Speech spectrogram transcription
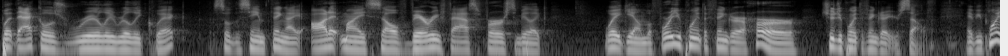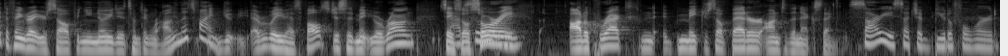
But that goes really, really quick. So the same thing. I audit myself very fast first and be like, wait, Gaelan, before you point the finger at her, should you point the finger at yourself? If you point the finger at yourself and you know you did something wrong, and that's fine. You, everybody has faults. Just admit you were wrong. Say so sorry. Absolutely. Autocorrect. Make yourself better. On to the next thing. sorry is such a beautiful word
